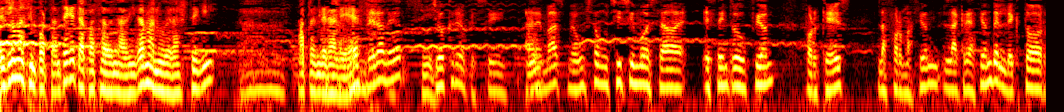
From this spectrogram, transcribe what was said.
¿Es lo más importante que te ha pasado en la vida, Manu Verástegui? Aprender a leer. ¿Aprender a leer? Sí. Yo creo que sí. Además, me gusta muchísimo esta, esta introducción porque es la formación, la creación del lector.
